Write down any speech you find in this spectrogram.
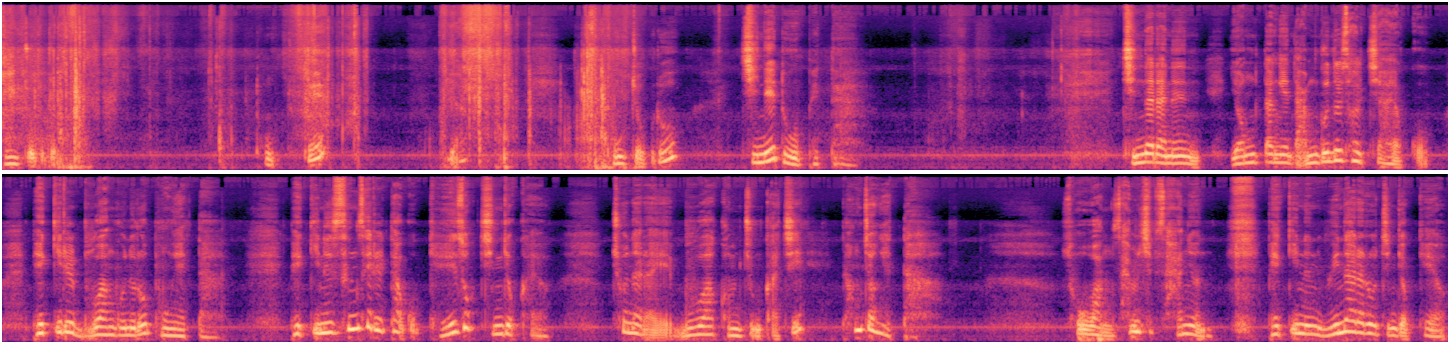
동쪽으로 동쪽에 어디야? 동쪽으로 진에 도읍했다. 진나라는 영 땅에 남군을 설치하였고 백기를 무왕군으로 봉했다. 백기는 승세를 타고 계속 진격하여 초나라의 무와 검중까지 평정했다. 소왕 34년 백기는 위나라로 진격하여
